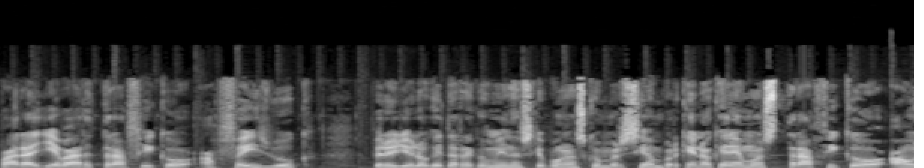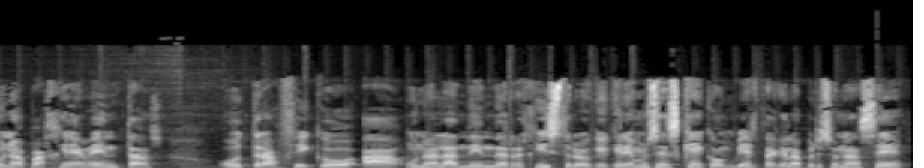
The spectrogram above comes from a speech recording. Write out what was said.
para llevar tráfico a Facebook, pero yo lo que te recomiendo es que pongas conversión, porque no queremos tráfico a una página de ventas o tráfico a una landing de registro, lo que queremos es que convierta, que la persona se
